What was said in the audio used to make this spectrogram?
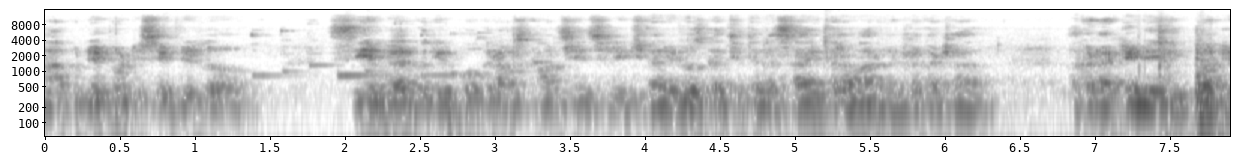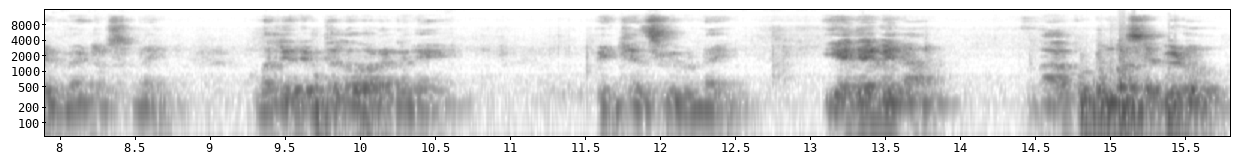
నాకుండేటువంటి షెడ్యూల్లో సీఎం గారు కొద్దిగా ప్రోగ్రామ్స్ కాన్ఫరెన్స్లు ఇచ్చినారు ఈరోజు ఖచ్చితంగా సాయంకాలం ఆరు గంటలకు అట్లా అక్కడ అటెండ్ అయ్యే ఇంపార్టెంట్ మ్యాటర్స్ ఉన్నాయి. మళ్ళీ రేపు తెల్లవారంగానే పెన్షన్స్వి ఉన్నాయి. ఏదేమైనా నా కుటుంబ సభ్యుడు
